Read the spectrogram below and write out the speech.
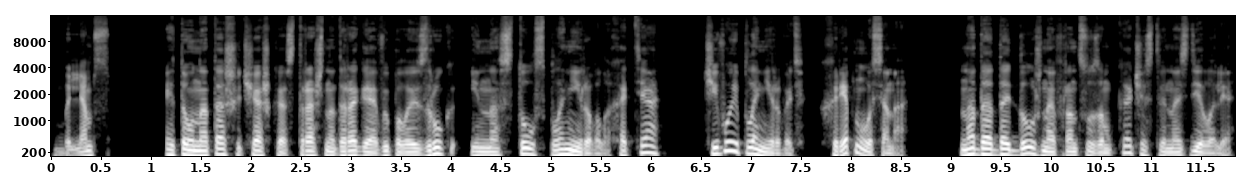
Блямс. Это у Наташи чашка страшно дорогая выпала из рук и на стол спланировала. Хотя, чего и планировать, хрепнулась она. Надо отдать должное французам, качественно сделали.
